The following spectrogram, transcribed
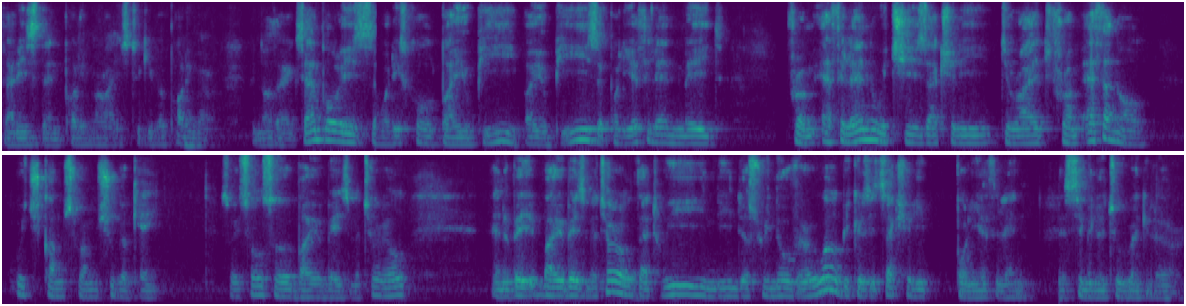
that is then polymerized to give a polymer. Another example is what is called BioPE. BioPE is a polyethylene made from ethylene, which is actually derived from ethanol, which comes from sugarcane. So it's also a bio-based material and a bio-based material that we in the industry know very well because it's actually polyethylene, similar to regular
